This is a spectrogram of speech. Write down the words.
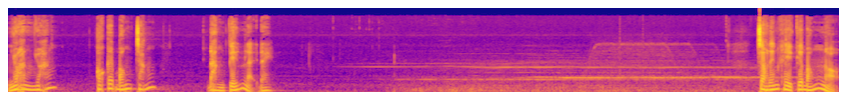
nhoang nhoáng, có cái bóng trắng đang tiến lại đây. Cho đến khi cái bóng nọ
